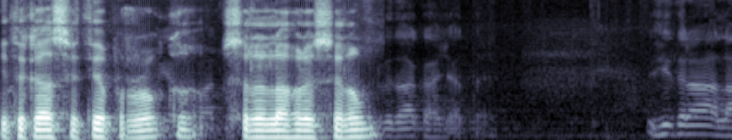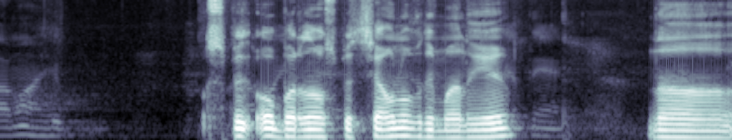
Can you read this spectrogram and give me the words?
и така светия пророк, салалаху алейхи обърнал специално внимание на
